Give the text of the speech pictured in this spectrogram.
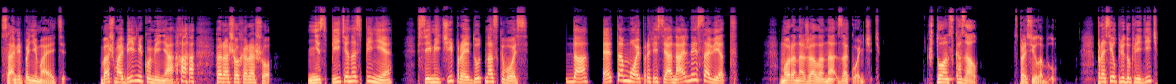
«Сами понимаете. Ваш мобильник у меня? Ха-ха, хорошо, хорошо. Не спите на спине, все мечи пройдут насквозь. Да, это мой профессиональный совет. Мора нажала на «закончить». «Что он сказал?» — спросила Блу. «Просил предупредить,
